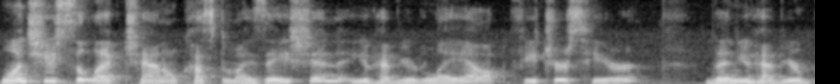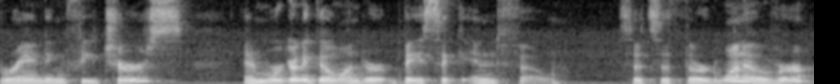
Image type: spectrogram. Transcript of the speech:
Once you select channel customization, you have your layout features here. Then you have your branding features and we're going to go under basic info. So it's the third one over.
